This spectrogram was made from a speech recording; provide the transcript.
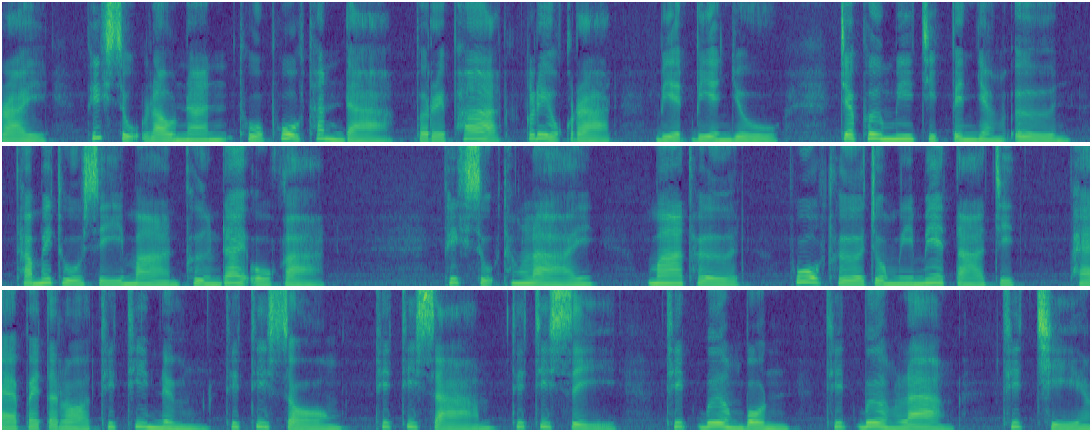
ไร ภิกษุเหล่านั้นถูกพวกท่านด่า บริพาทเกลียวกราด เบียดเบียนอยู่ จะพึงมีจิตเป็นอย่างอื่นทำให้ทูสีมานพึงได้โอกาส ภิกษุทั้งหลาย มาเถิด พวกเธอจงมีเมตตาจิต แผ่ไปตลอดทิศที่หนึ่งทิศที่สองทิศที่สามทิศที่สี่ทิศเบื้องบน ทิศเบื้องล่าง ทิศเฉียง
